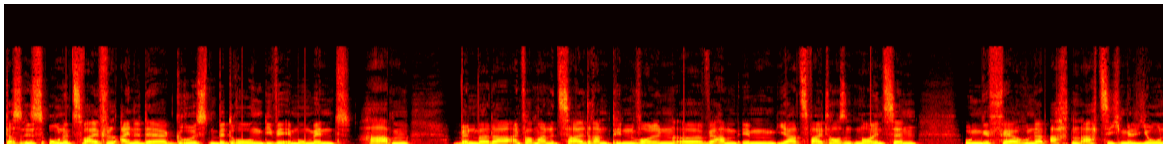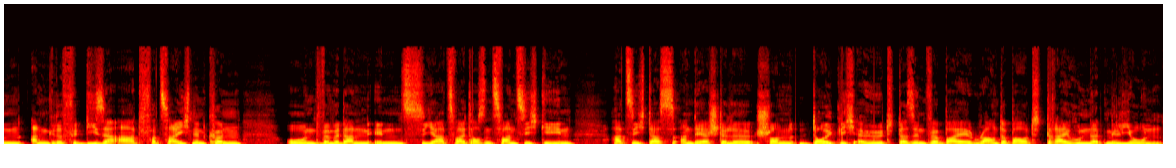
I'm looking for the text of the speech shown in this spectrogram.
Das ist ohne Zweifel eine der größten Bedrohungen, die wir im Moment haben. Wenn wir da einfach mal eine Zahl dran pinnen wollen, äh, wir haben im Jahr 2019 ungefähr 188 Millionen Angriffe dieser Art verzeichnen können. Und wenn wir dann ins Jahr 2020 gehen, hat sich das an der Stelle schon deutlich erhöht. Da sind wir bei roundabout 300 Millionen.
